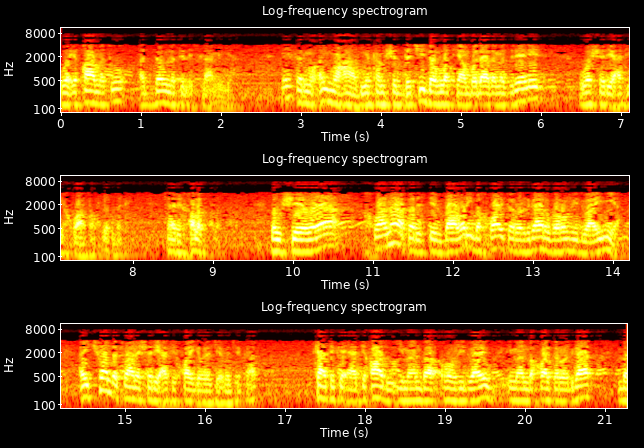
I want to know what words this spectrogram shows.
وإقامة الدولة الإسلامية. نيفرمو أي معاد يكم شدتي دولة يان بداد مزرينيز وشريعة إخوة تطبيق ذلك تاريخ خلق. بەو شێوەیە خوانا پەرستی باوەری بەخوای پەروەردگار و بە ڕۆژی دوایی نییە ئەی چۆن دەتوانێت شریعتی خی گەورە جێبەجێکات کاتێککە اعتقاد و ئیمان بە ڕۆژی دوایی و ئیمان بەخوای پەروەردگار بە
